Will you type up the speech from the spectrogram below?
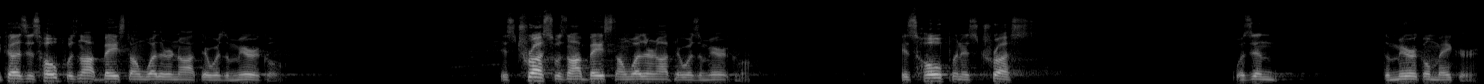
Because his hope was not based on whether or not there was a miracle. His trust was not based on whether or not there was a miracle. His hope and his trust was in the miracle maker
